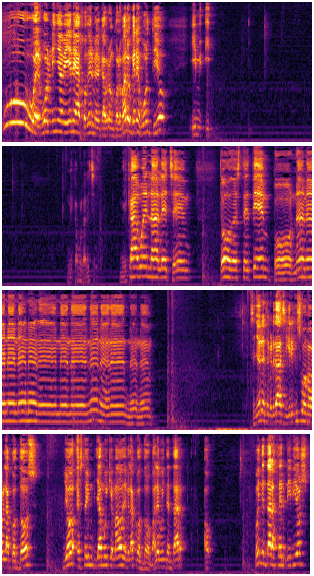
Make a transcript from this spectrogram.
Uh, el Wall niña viene a joderme el cabrón. Con lo malo que eres Wall, tío. Y, y... Me cago en la leche Me cago en la leche Todo este tiempo Señores, de verdad, si queréis que suba más Black Ops 2 Yo estoy ya muy quemado de Black Ops 2, ¿vale? Voy a intentar oh. Voy a intentar hacer vídeos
